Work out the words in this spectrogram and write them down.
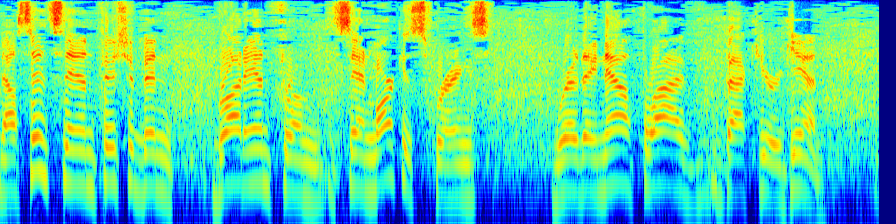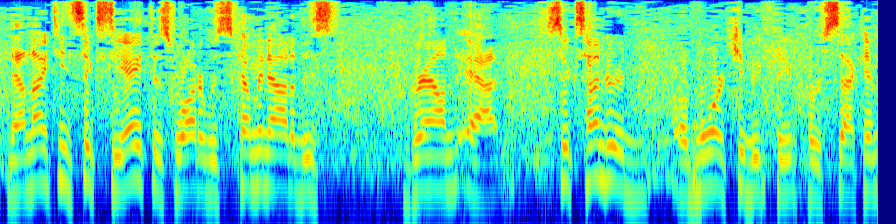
Now since then, fish have been brought in from San Marcos Springs, where they now thrive back here again. Now 1968, this water was coming out of this ground at 600 or more cubic feet per second.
